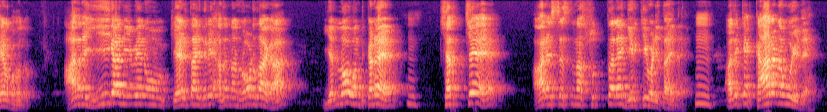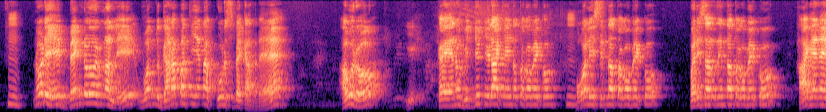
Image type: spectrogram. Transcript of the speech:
ಹೇಳಬಹುದು. ಆದರೆ ಈಗ ನೀವೇನು ಕೇಳ್ತಾ ಇದ್ದೀರಿ ಅದನ್ನು ನೋಡಿದಾಗ ಎಲ್ಲೋ ಒಂದು ಕಡೆ ಚರ್ಚೆ ಆರ್ ಎಸ್ ಎಸ್ನ ಸುತ್ತಲೇ ಗಿರ್ಕಿ ಹೊಡಿತಾ ಇದೆ. ಅದಕ್ಕೆ ಕಾರಣವೂ ಇದೆ. ನೋಡಿ ಬೆಂಗಳೂರಿನಲ್ಲಿ ಒಂದು ಗಣಪತಿಯನ್ನ ಕೂಡಿಸ್ಬೇಕಾದ್ರೆ ಅವರು ಏನು ವಿದ್ಯುತ್ ಇಲಾಖೆಯಿಂದ ತಗೋಬೇಕು ಪೊಲೀಸ್ ಪೊಲೀಸಿಂದ ತಗೋಬೇಕು ಪರಿಸರದಿಂದ ತಗೋಬೇಕು ಹಾಗೇನೆ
